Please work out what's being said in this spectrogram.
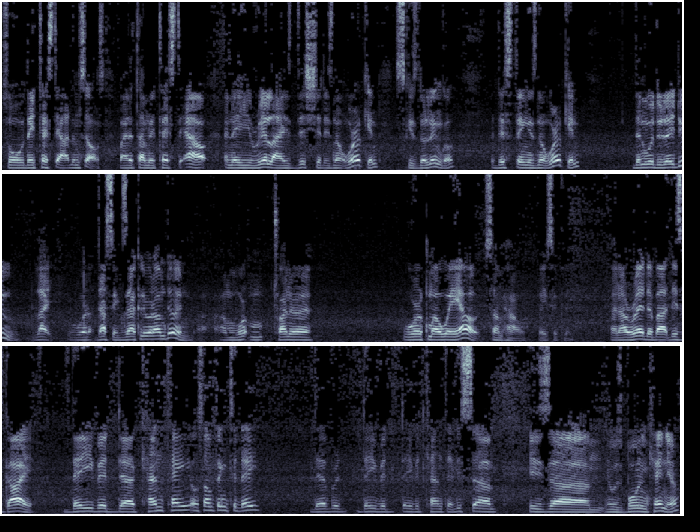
So they test it out themselves. By the time they test it out and they realize this shit is not working, excuse the lingo, this thing is not working, then what do they do? Like, what, that's exactly what I'm doing. I'm, I'm trying to work my way out somehow, basically. And I read about this guy, David uh, Kante or something today. David David David Kante. This um, is um, he was born in Kenya.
